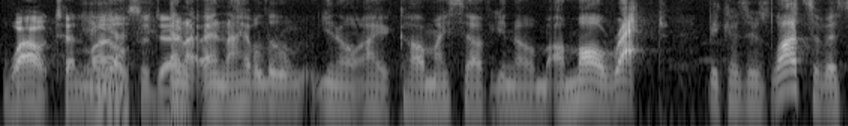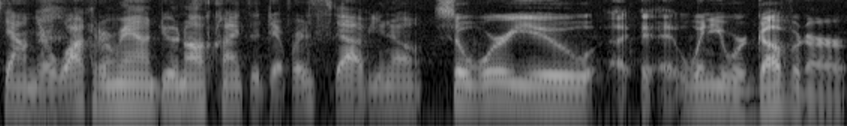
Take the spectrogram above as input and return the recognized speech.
Wow, 10 miles yeah. a day. And I, and I have a little, you know, I call myself, you know, a mall rat because there's lots of us down there walking around doing all kinds of different stuff, you know. so were you uh, uh, when you were governor?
